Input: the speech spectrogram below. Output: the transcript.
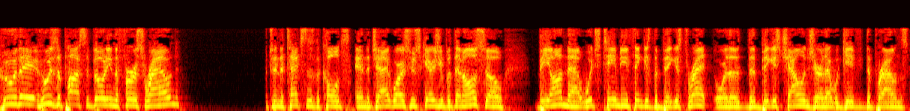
who they who's the possibility in the first round between the Texans, the Colts, and the Jaguars? Who scares you? But then also beyond that, which team do you think is the biggest threat or the the biggest challenger that would give the Browns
